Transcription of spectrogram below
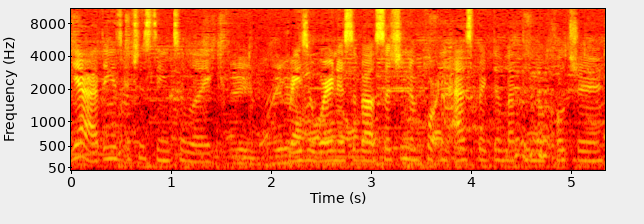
yeah, I think it's interesting to like raise awareness about such an important aspect of Latino culture.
